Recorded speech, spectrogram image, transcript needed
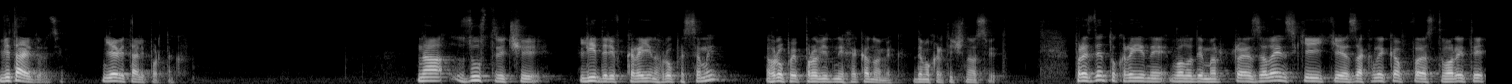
Вітаю, друзі! Я Віталій Портников. На зустрічі лідерів країн Групи Семи, групи провідних економік демократичного світу, президент України Володимир Зеленський закликав створити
